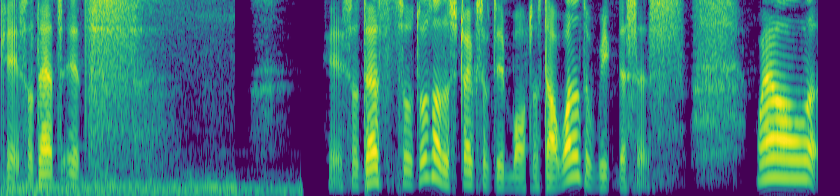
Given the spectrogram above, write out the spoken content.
Okay, so that's it. Okay, so that's so those are the strengths of the immortals. Now, what are the weaknesses? Well,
